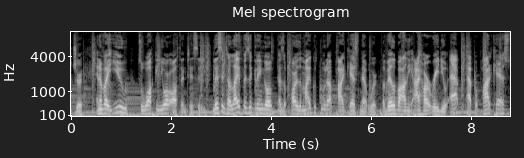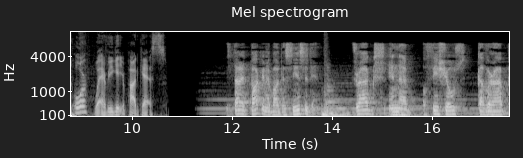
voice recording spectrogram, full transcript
and invite you to walk in your authenticity. Listen to Life as a Gringo as a part of the My Cultura podcast network, available on the iHeartRadio app, Apple Podcast, or wherever you get your podcasts. We started talking about this incident. Drugs and uh, officials cover up.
